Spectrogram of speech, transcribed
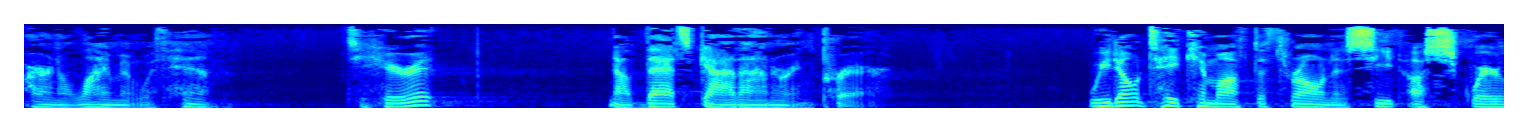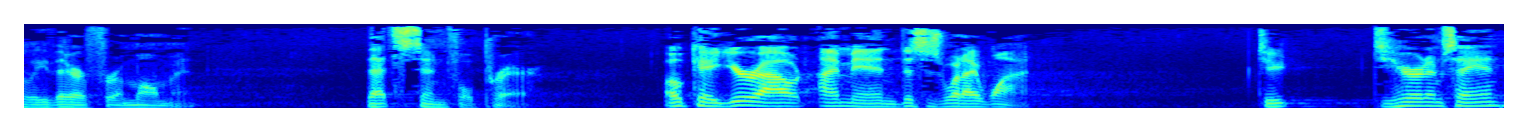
are in alignment with Him. Do you hear it? Now that's God honoring prayer. We don't take Him off the throne and seat us squarely there for a moment. That's sinful prayer. Okay, you're out. I'm in. This is what I want. Do you, do you hear what I'm saying?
